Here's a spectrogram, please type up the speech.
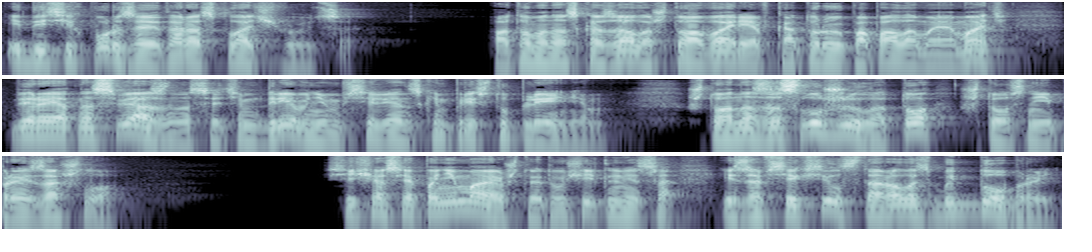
и до сих пор за это расплачиваются. Потом она сказала, что авария, в которую попала моя мать, вероятно связана с этим древним вселенским преступлением – что она заслужила то, что с ней произошло. Сейчас я понимаю, что эта учительница изо всех сил старалась быть доброй.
